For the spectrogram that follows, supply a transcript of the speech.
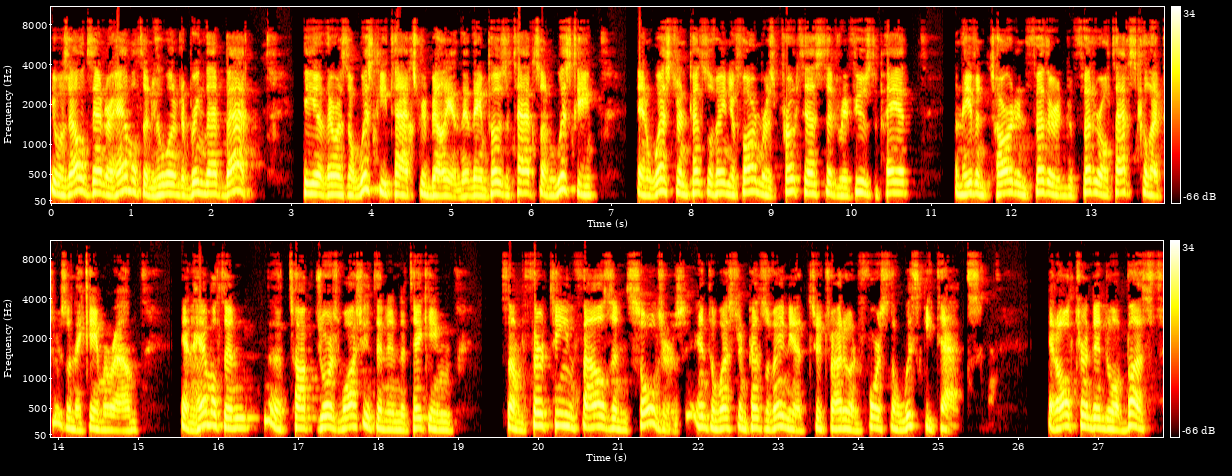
it was Alexander Hamilton who wanted to bring that back. He, uh, there was a whiskey tax rebellion. They, they imposed a tax on whiskey, and Western Pennsylvania farmers protested, refused to pay it, and they even tarred and feathered the federal tax collectors when they came around. And Hamilton uh, talked George Washington into taking some 13,000 soldiers into Western Pennsylvania to try to enforce the whiskey tax. It all turned into a bust.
